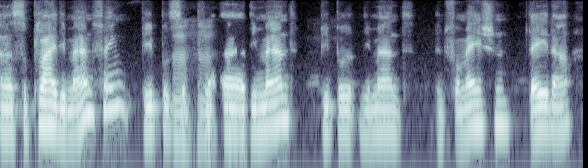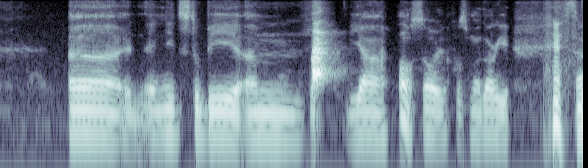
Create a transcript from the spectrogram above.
uh, supply demand thing people mm-hmm. supply, uh, demand people demand information data uh, it, it needs to be um, yeah. Oh, sorry, it was my doggy. okay.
